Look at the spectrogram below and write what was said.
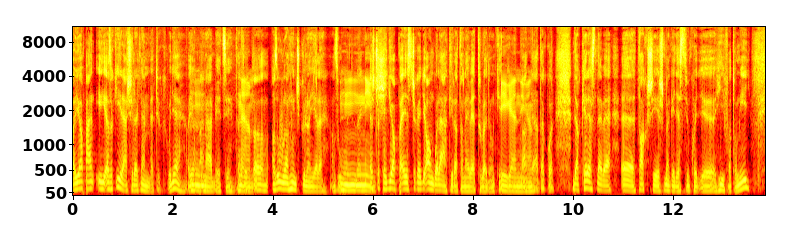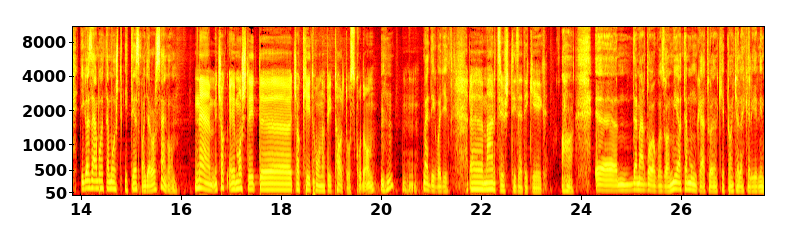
a japán, azok írásileg nem betűk, ugye? A japán ABC. Tehát Nem. ott a, az úrnak nincs külön jele az úrnak. Ez csak egy japán, ez csak egy angol átirat a neve tulajdonképpen. Igen, Na, igen. Tehát akkor, de a keresztneve e, taksi, és megegyeztünk, hogy e, hívhatom így. Igazából te most itt élsz Magyarországon? Nem, csak ö, most itt ö, csak két hónapig tartózkodom. Uh-huh. Meddig vagy itt? Ö, Március 10-ig. Aha. De már dolgozol. Mi a te munkád tulajdonképpen, hogyha le kell írni?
